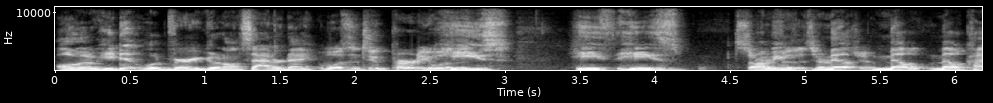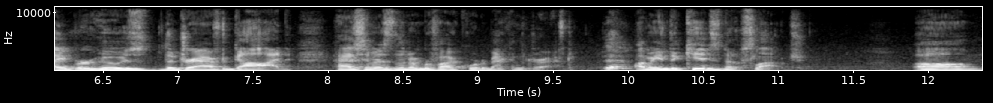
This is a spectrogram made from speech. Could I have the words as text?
although he didn't look very good on Saturday, It wasn't too pretty, was it? he's he's he's. Sorry I for the terrible Mel. Mel Mel Kiper, who is the draft god, has him as the number five quarterback in the draft. Yeah. I mean, the kid's no slouch. Um,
